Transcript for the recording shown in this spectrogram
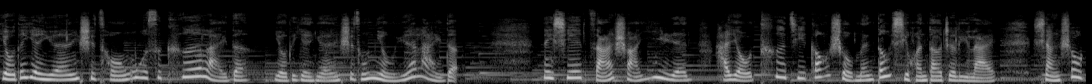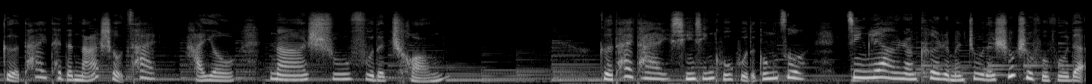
有的演员是从莫斯科来的，有的演员是从纽约来的。那些杂耍艺人，还有特技高手们都喜欢到这里来，享受葛太太的拿手菜，还有那舒服的床。葛太太辛辛苦苦的工作，尽量让客人们住得舒舒服服的。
